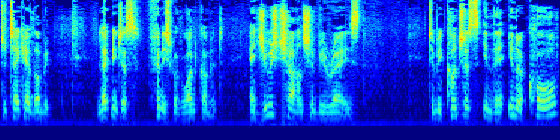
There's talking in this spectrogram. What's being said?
to take care of the obligation, let me just finish with one comment. A Jewish child should be raised to be conscious in their inner core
